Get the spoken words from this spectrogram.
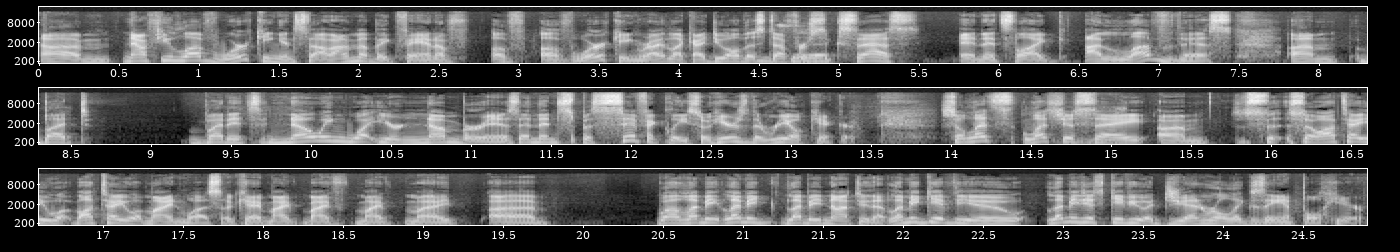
Um, now, if you love working and stuff, I'm a big fan of of of working, right? Like I do all this stuff for success and it's like I love this, um, but but it's knowing what your number is and then specifically so here's the real kicker. So let's let's just say um, so, so, i'll tell you what i'll tell you what mine was okay? My my my my uh, well let me let me let me not do that. Let me give you let me just give you a general example here.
